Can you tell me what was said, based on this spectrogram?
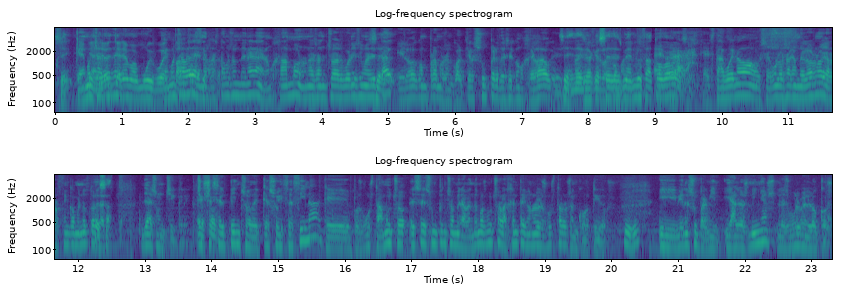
Sí. Que muchas veces, tenemos muy buen que muchas pan, por veces nos gastamos un dinero en un jamón, unas anchoas buenísimas Sí. y tal, y luego compramos en cualquier súper de ese congelado que, Sí, no de es eso que lo se desmenuza todo. Eh, que está bueno según lo sacan del horno y a los cinco minutos ya, es un chicle. Ese es el pincho de queso y cecina que pues gusta mucho. Ese es un pincho, mira, vendemos mucho a la gente que no les gusta los encurtidos y viene súper bien. Y a los niños les vuelven locos.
